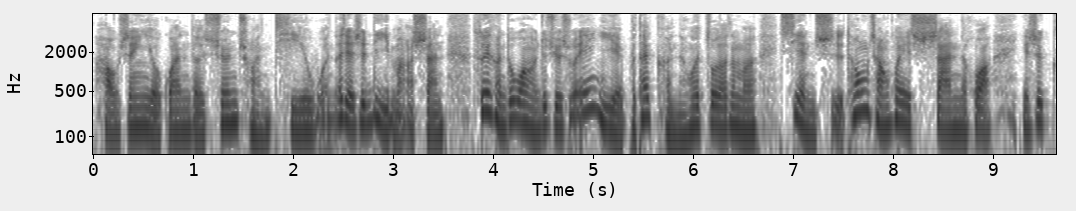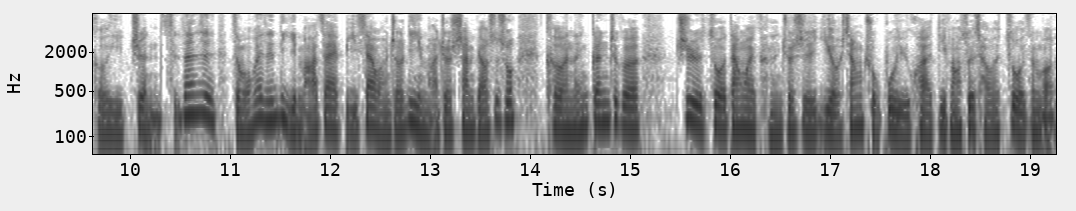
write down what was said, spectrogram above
好声音有关的宣传贴文，而且是立马删。所以很多网友就觉得说，哎，也不太可能会做到这么现实。通常会删的话，也是隔一阵子，但是怎么会是立马在比赛完之后立马就删？表示说可能跟这个制作单位可能就是有相处不愉快的地方，所以才会做这么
